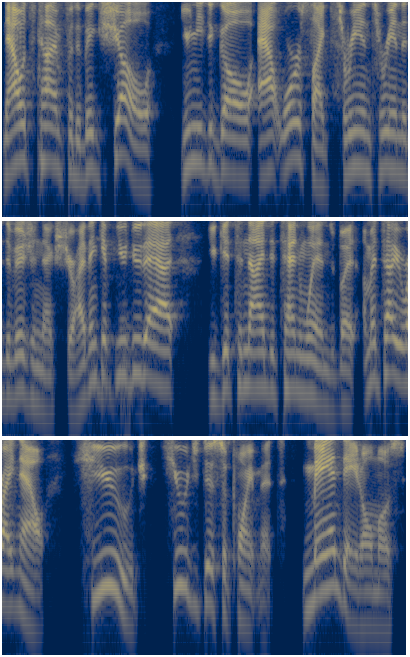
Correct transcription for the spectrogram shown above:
Now it's time for the big show. You need to go at worst like three and three in the division next year. I think if you mm-hmm. do that, you get to nine to 10 wins. But I'm going to tell you right now, huge, huge disappointment, mandate almost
